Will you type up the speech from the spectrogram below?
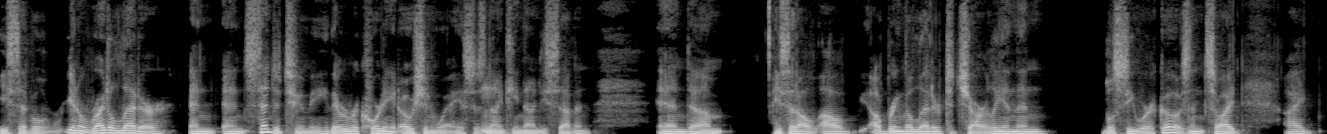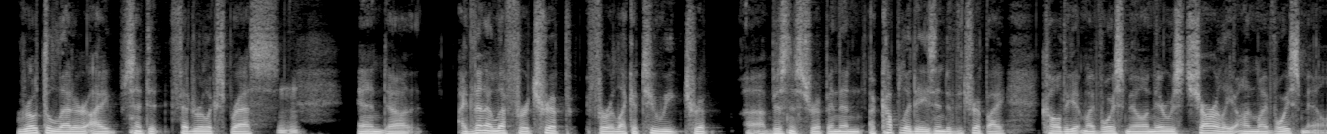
he said, well, you know, write a letter and and send it to me. They were recording at Ocean Way. This was mm. 1997, and um, he said, "I'll I'll I'll bring the letter to Charlie, and then we'll see where it goes." And so I I wrote the letter. I sent it Federal Express, mm-hmm. and uh, I then I left for a trip for like a two week trip. Uh, business trip, and then a couple of days into the trip, I called to get my voicemail, and there was Charlie on my voicemail,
